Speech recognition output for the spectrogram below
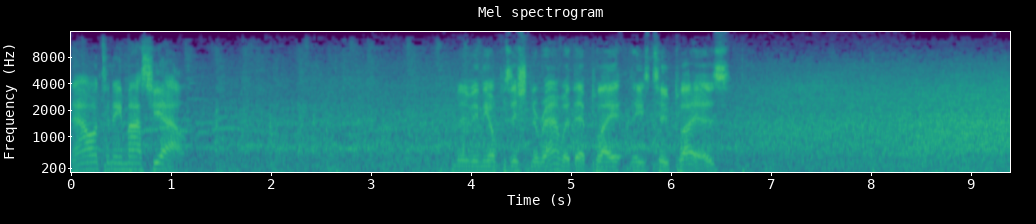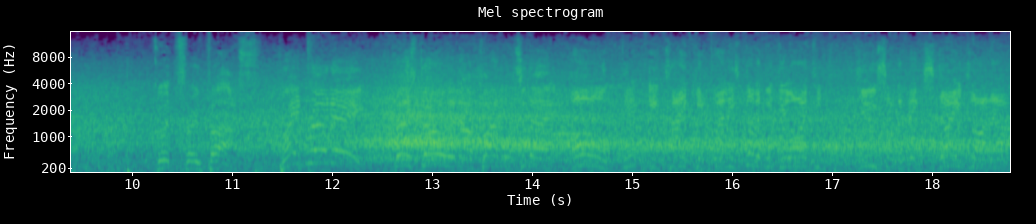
Now Anthony Martial. Moving the opposition around with their play, these two players. Good through pass. Wayne Rooney! First goal in our final today. Oh, didn't he take it? Well, he's got to be delighted to produce on a big stage like that.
